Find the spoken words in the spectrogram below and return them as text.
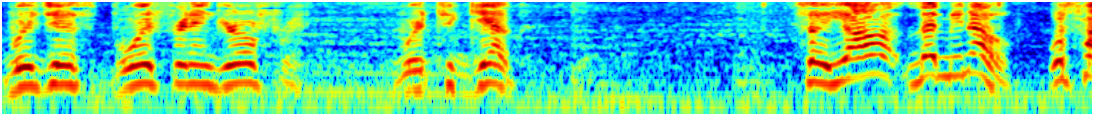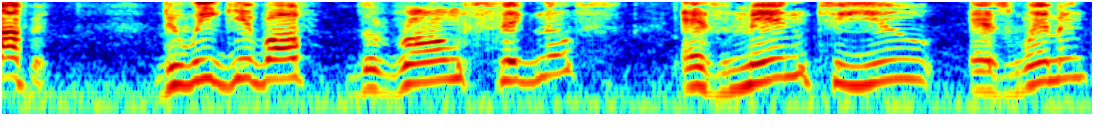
We're just boyfriend and girlfriend. We're together. So y'all let me know what's popping. Do we give off the wrong signals as men to you as women?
